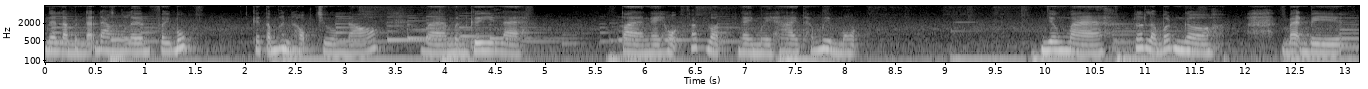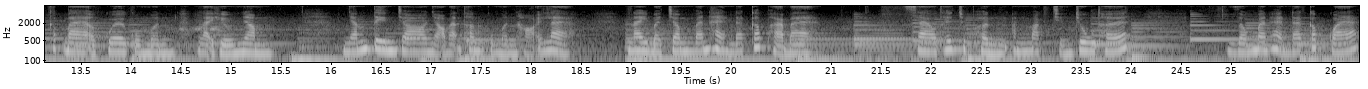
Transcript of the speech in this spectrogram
Nên là mình đã đăng lên facebook cái tấm hình hậu trường đó và mình ghi là tòa ngày hội pháp luật ngày 12 tháng 11 nhưng mà rất là bất ngờ bạn bè cấp 3 ở quê của mình lại hiểu nhầm nhắn tin cho nhỏ bạn thân của mình hỏi là, nay bà Trâm bán hàng đa cấp hả bà? Sao thấy chụp hình, ăn mặc chỉnh chu thế? Giống bán hàng đa cấp quá.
